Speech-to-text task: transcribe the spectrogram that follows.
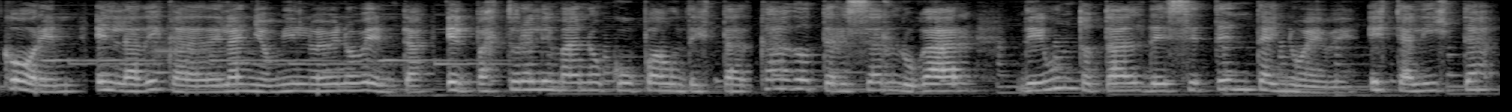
Coren en la década del año 1990, el pastor alemán ocupa un destacado tercer lugar de un total de 79. Esta lista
